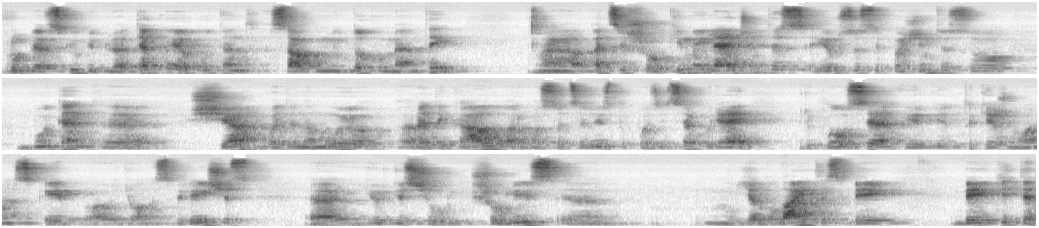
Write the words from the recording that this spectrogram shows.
Vrublevskių bibliotekoje būtent saugomi dokumentai, atsišaukimai leidžiantis ir susipažinti su būtent šią vadinamųjų radikalų arba socialistų poziciją, kuriai priklausė irgi tokie žmonės kaip Jonas Vileišis, Jurgis Šaulys, Janulaitis bei, bei kiti.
